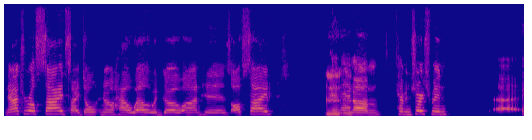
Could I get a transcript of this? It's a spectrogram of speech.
natural side, so I don't know how well it would go on his offside. Mm-hmm. And then um, Kevin Czuczman, uh,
